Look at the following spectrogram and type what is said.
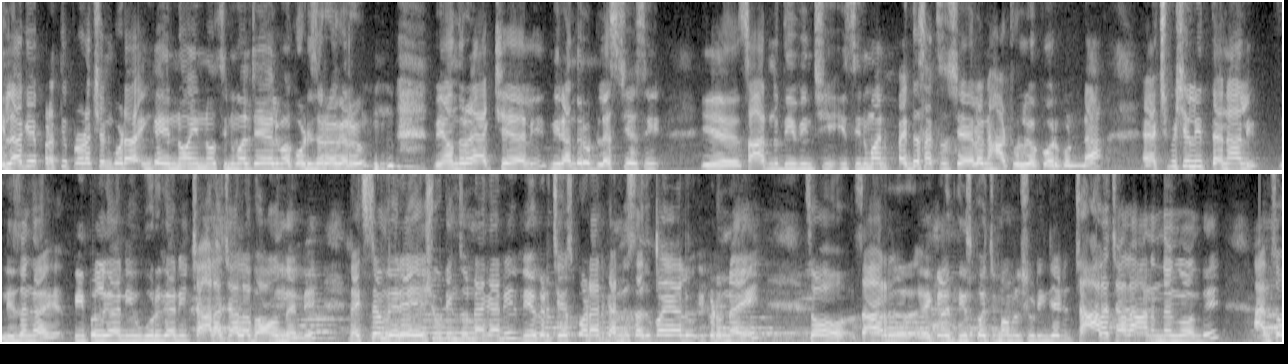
ఇలాగే ప్రతి ప్రొడక్షన్ కూడా ఇంకా ఎన్నో ఎన్నో సినిమాలు చేయాలి మా కోటీశ్వరరావు గారు. మేము అందరూ యాక్ట్ చేయాలి. మీరు అందరూ బ్లెస్ చేసి ఈ సార్ని దీవించి ఈ సినిమాని పెద్ద సక్సెస్ చేయాలని హార్ట్ఫుల్గా కోరుకుంటున్నా. ఎస్పెషల్లీ తెనాలి. నిజంగా పీపుల్ కానీ ఊరు కానీ చాలా చాలా బాగుందండి. నెక్స్ట్ టైం వేరే ఏ షూటింగ్స్ ఉన్నా కానీ మేము ఇక్కడ చేసుకోవడానికి అన్ని సదుపాయాలు ఇక్కడ ఉన్నాయి. సో సార్ ఇక్కడ తీసుకొచ్చి మమ్మల్ని షూటింగ్ చేయడం చాలా చాలా ఆనందంగా ఉంది. I'm so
